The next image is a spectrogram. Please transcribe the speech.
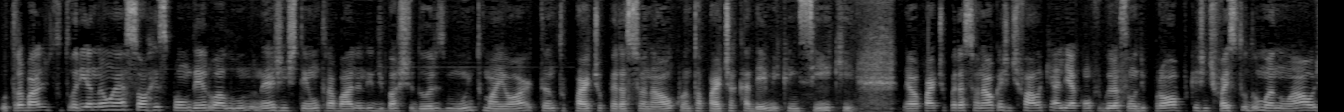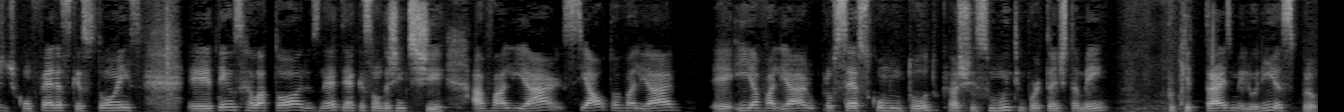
O trabalho de tutoria não é só responder o aluno, né? A gente tem um trabalho ali de bastidores muito maior, tanto parte operacional quanto a parte acadêmica em si, que né, a parte operacional que a gente fala que ali é a configuração de prova, que a gente faz tudo manual, a gente confere as questões, é, tem os relatórios, né? Tem a questão da gente avaliar, se autoavaliar é, e avaliar o processo como um todo, que eu acho isso muito importante também, porque traz melhorias para o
